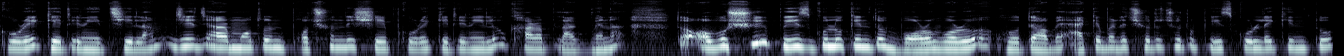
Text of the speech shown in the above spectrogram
করে কেটে নিচ্ছিলাম। যে যার মতন পছন্দের শেপ করে কেটে নিলেও খারাপ লাগবে না। তো অবশ্যই পিসগুলো কিন্তু বড় বড় হতে হবে। একেবারে ছোট ছোট পিস করলে কিন্তু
